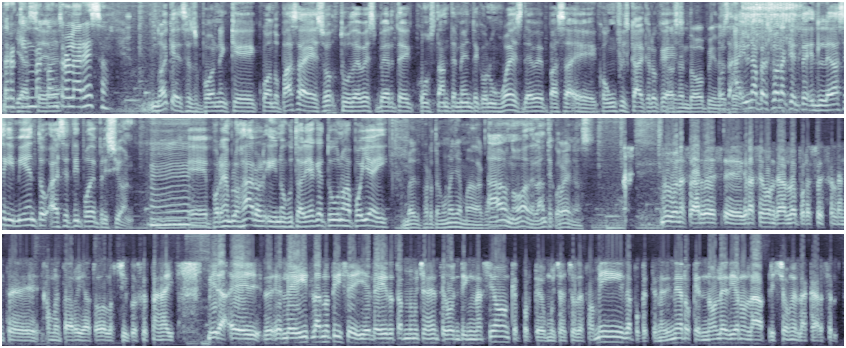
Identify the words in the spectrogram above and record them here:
Pero Ya ¿quién va a controlar eso? No es que se supone que cuando pasa eso, tú debes verte constantemente con un juez, debe pasar eh, con un fiscal, creo que hacen doping O sea, todo. hay una persona que te- le da seguimiento a ese tipo de prisión. Mm. Eh, por ejemplo, Harold, y nos gustaría que tú nos apoyes ahí. pero tengo una llamada. con- Ah, no, adelante. colega. Muy buenas tardes. eh, gracias, Juan Carlos, por ese excelente comentario y a todos los chicos que están ahí. Mira, eh, eh, leí la noticia y he leído también mucha gente con indignación, que porque un muchacho de familia, porque tiene dinero, que no le dieron la prisión en la cárcel.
